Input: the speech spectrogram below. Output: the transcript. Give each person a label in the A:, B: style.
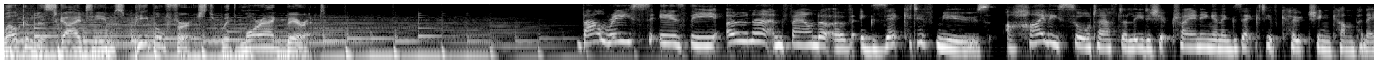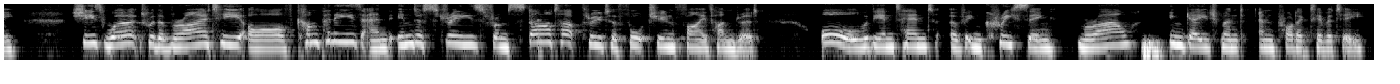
A: Welcome to SkyeTeam's People First with Morag Barrett.
B: Val Reese is the owner and founder of Executive Muse, a highly sought after leadership training and executive coaching company. She's worked with a variety of companies and industries from startup through to Fortune 500, all with the intent of increasing morale, engagement, and productivity.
